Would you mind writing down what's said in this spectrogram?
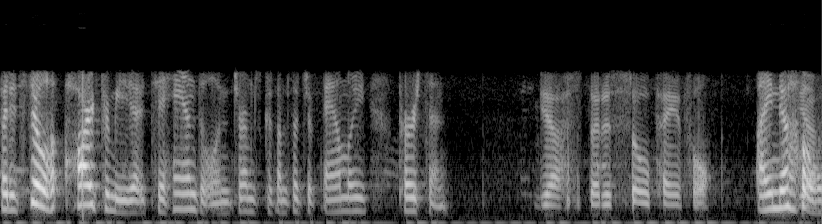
But it's still hard for me to, to handle in terms because I'm such a family person. Yes, that is so painful. I know. Yeah.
